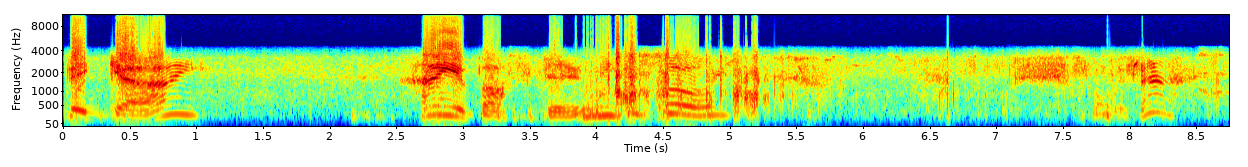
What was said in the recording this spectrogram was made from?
Big guy. How you Boston? Boy. What was that?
